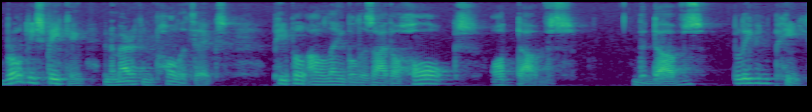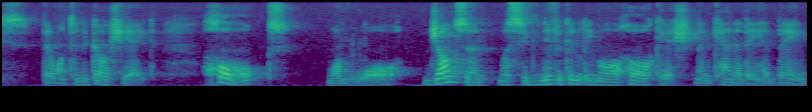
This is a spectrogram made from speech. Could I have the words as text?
Broadly speaking, in American politics, people are labelled as either hawks or doves. The doves believe in peace, they want to negotiate. Hawks want war. Johnson was significantly more hawkish than Kennedy had been.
